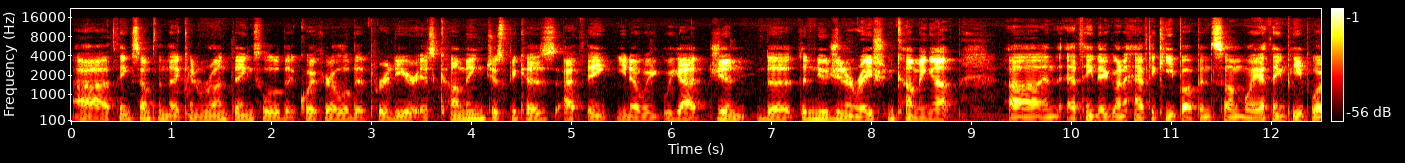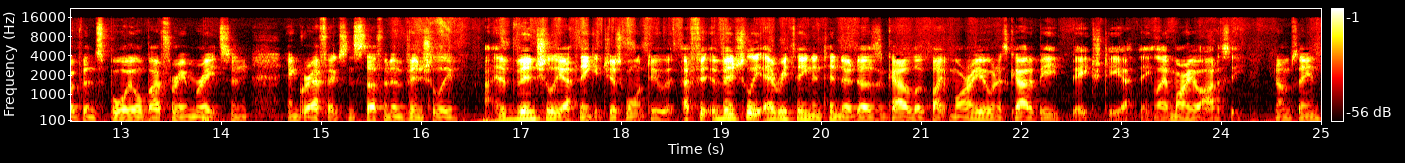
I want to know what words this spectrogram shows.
Uh, I think something that can run things a little bit quicker, a little bit prettier is coming. Just because I think you know we, we got gen the the new generation coming up, uh, and I think they're going to have to keep up in some way. I think people have been spoiled by frame rates and and graphics and stuff, and eventually eventually I think it just won't do it. eventually everything Nintendo does has got to look like Mario and it's got to be HD. I think like Mario Odyssey. You know what I'm saying?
